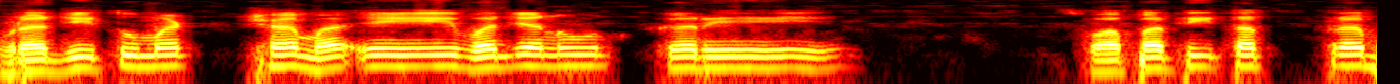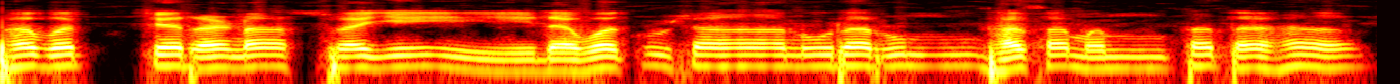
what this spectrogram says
व्रजितुमक्षम एव जनोत्करे। स्वपति तत्र भवच्चरणाश्रयेदवकुशानुररुन्धसमन्ततः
